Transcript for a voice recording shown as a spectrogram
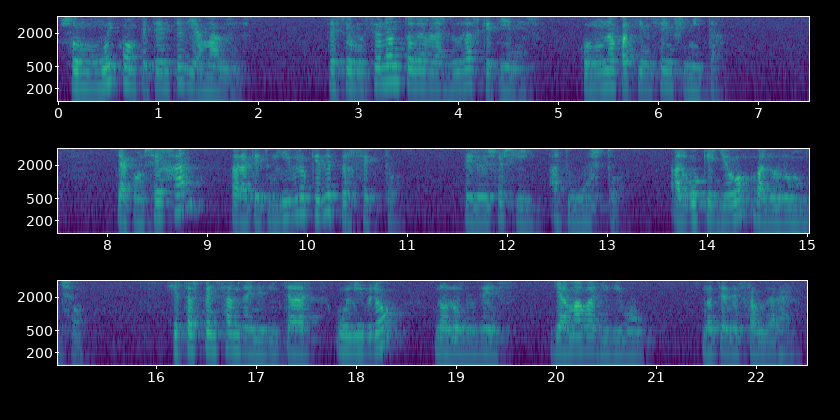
son muy competentes y amables. Te solucionan todas las dudas que tienes, con una paciencia infinita. Te aconsejan para que tu libro quede perfecto, pero eso sí, a tu gusto, algo que yo valoro mucho. Si estás pensando en editar un libro, no lo dudes, llama a Badidibú, no te defraudarán.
